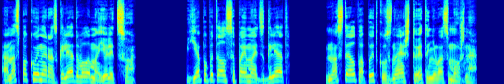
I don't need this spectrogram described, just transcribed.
Она спокойно разглядывала мое лицо. Я попытался поймать взгляд, но оставил попытку, зная, что это невозможно.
